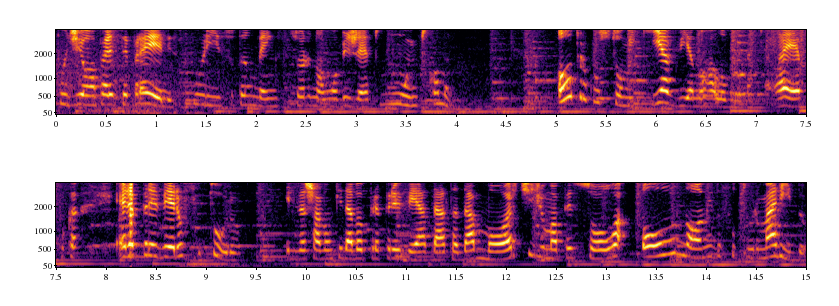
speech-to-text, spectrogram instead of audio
podiam aparecer para eles, por isso também se tornou um objeto muito comum. Outro costume que havia no Halloween naquela época era prever o futuro. Eles achavam que dava para prever a data da morte de uma pessoa ou o nome do futuro marido.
